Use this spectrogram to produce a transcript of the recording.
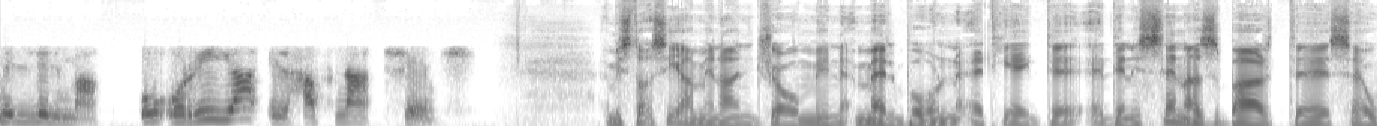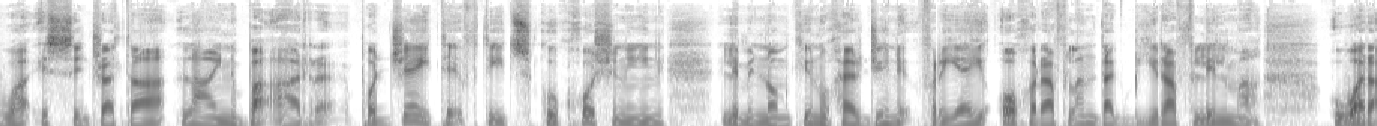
mill-ilma. u urija il-ħafna xemx. Mistoqsija mingħand Joe minn Melbourne qed jgħid din is-sena żbart sewwa s-siġra ta' l-Għajn Baqar. Poġġejt ftit zkuk ħoxnin li minnhom kienu ħerġin friegħi oħra f'landa kbira fl-ilma u wara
